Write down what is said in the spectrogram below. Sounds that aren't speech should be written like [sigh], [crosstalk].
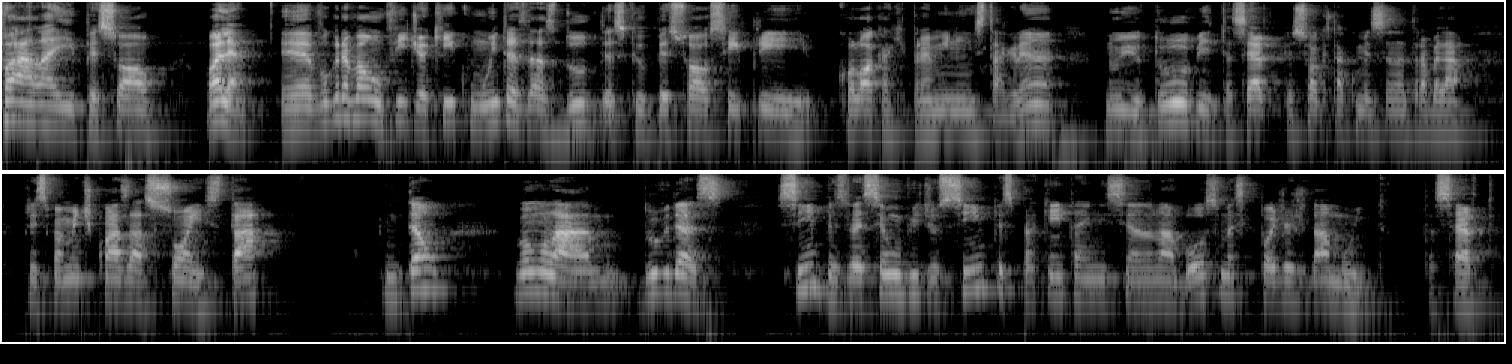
Fala aí, pessoal. Olha, é, vou gravar um vídeo aqui com muitas das dúvidas que o pessoal sempre coloca aqui para mim no Instagram, no YouTube, tá certo? O pessoal que está começando a trabalhar principalmente com as ações, tá? Então, vamos lá. Dúvidas simples, vai ser um vídeo simples para quem está iniciando na bolsa, mas que pode ajudar muito, tá certo?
